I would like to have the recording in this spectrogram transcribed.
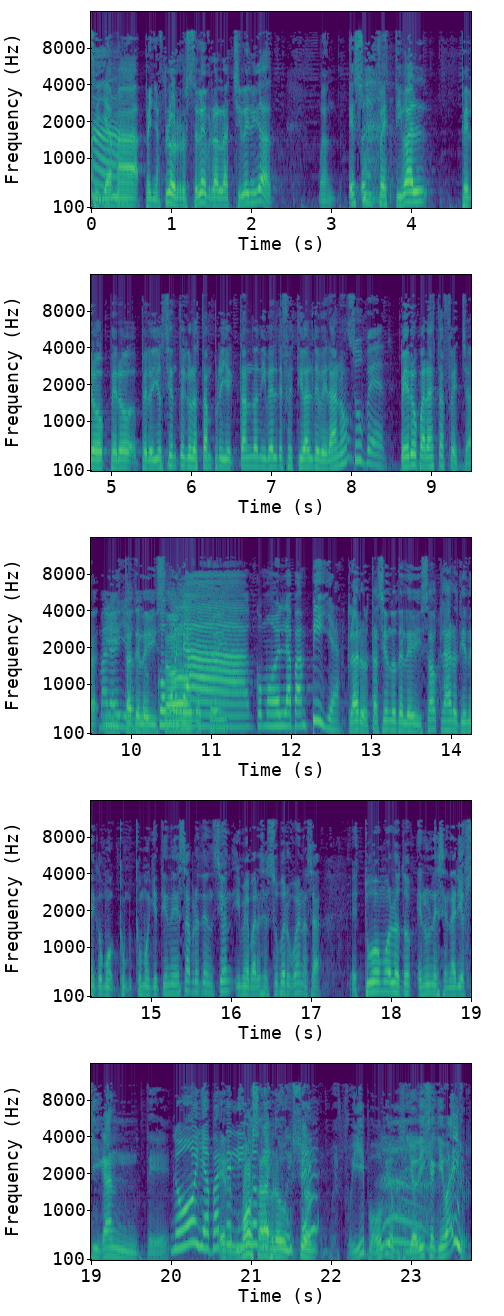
Se llama Peñaflor, celebra la chilenidad. Bueno, es un festival, pero, pero, pero yo siento que lo están proyectando a nivel de festival de verano, Súper. pero para esta fecha. Y está televisado. Como la, como la Pampilla. Claro, está siendo televisado, claro, tiene como, como, como que tiene esa pretensión y me parece súper bueno. O sea, estuvo Molotov en un escenario gigante. No, y aparte lindo hermosa la que- producción. ¿fuiste? Fui, pues, obvio, pues, si yo dije que iba a ir.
